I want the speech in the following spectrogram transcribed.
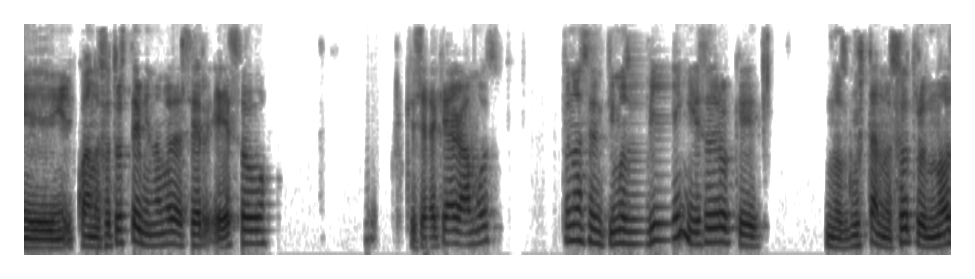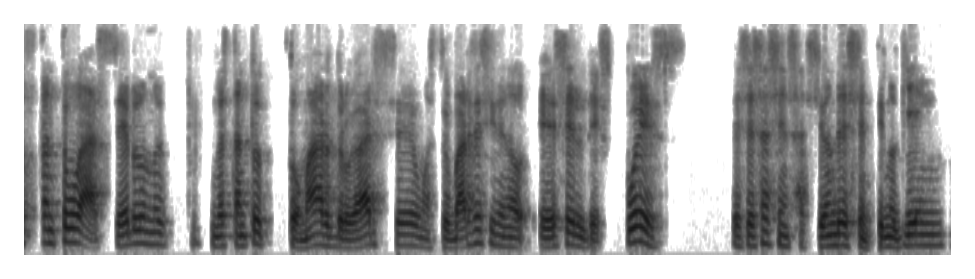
eh, cuando nosotros terminamos de hacer eso, que sea que hagamos, pues nos sentimos bien y eso es lo que nos gusta a nosotros. No es tanto hacerlo, no, es tanto tomar, drogarse o masturbarse, sino es el después. Es esa sensación de sentirnos bien,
